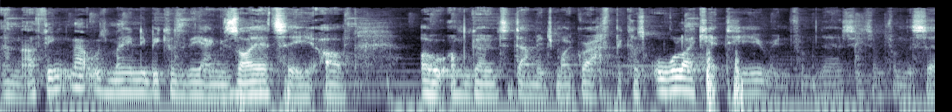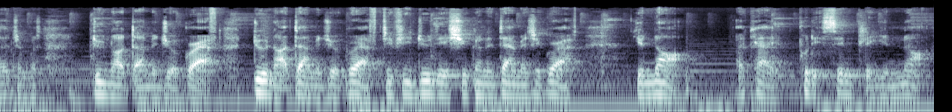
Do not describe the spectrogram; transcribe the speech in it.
And I think that was mainly because of the anxiety of, oh, I'm going to damage my graft. Because all I kept hearing from nurses and from the surgeon was, do not damage your graft, do not damage your graft. If you do this, you're going to damage your graft. You're not. Okay, put it simply, you're not.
